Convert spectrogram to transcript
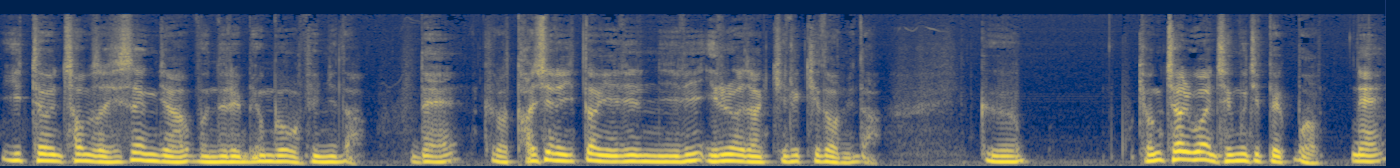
이태원 참사 희생자분들의 명복을 빕니다. 네. 그리고 다시는 이 땅에 이런 일이 일어나지 않기를 기도합니다. 그 경찰관 직무집행법, 네.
